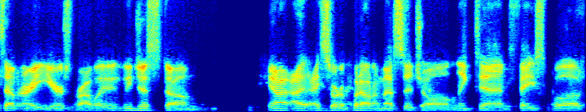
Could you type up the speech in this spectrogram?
seven or eight years, probably. We just um, you know, I, I sort of put out a message on LinkedIn, Facebook,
